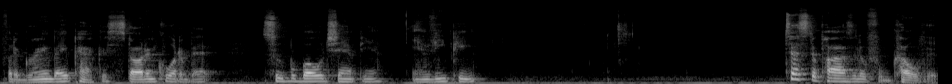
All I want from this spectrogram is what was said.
for the Green Bay Packers, starting quarterback, Super Bowl champion, MVP, tested positive for COVID.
